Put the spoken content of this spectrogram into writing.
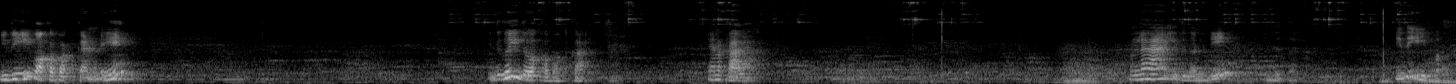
ఇది ఒక పక్క అండి ఇదిగో ఇది ఒక పక్క. వెనకాల. మళ్ళా ఇదిగండి. ఇదిగో ఇది ఈ పక్క.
